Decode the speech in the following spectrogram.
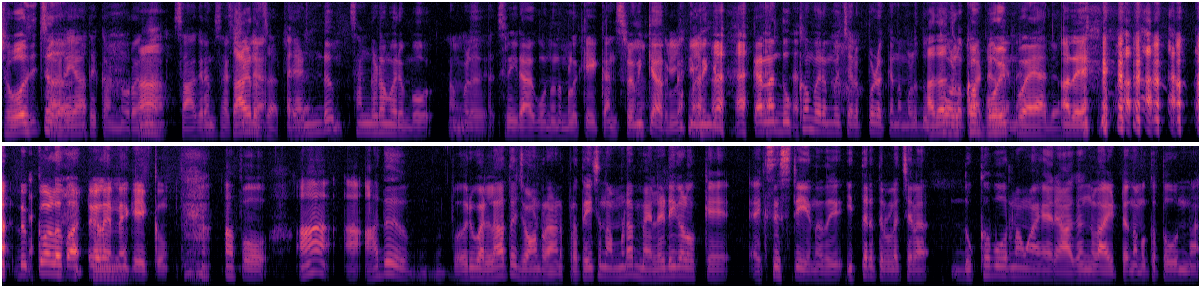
ചോദിച്ചത്. അറിയാതെ കണ്ണുറങ്ങി. സാഗരം സാക്ഷി. രണ്ടും സങ്കടം വരുമ്പോൾ നമ്മൾ ശ്രീരാഘവൊന്നും നമ്മൾ കേൾക്കാൻ ശ്രമിക്കാറില്ല. ഇല്ലെങ്കിൽ കാരണം ദുഃഖം വരുമ്പോൾ ചിലപ്പോഴൊക്കെ നമ്മൾ അതാ ദുഃഖമുള്ള പാട്ടുകൾ. അതെ. ദുഃഖമുള്ള പാട്ടുകൾ തന്നെ കേൾക്കും. അപ്പോൾ ആ ആ- അത് ഒരു വല്ലാത്ത ജോണറാണ്. പ്രത്യേകിച്ച് നമ്മുടെ മെലഡികളൊക്കെ എക്സിസ്റ്റ് ചെയ്യുന്നത് ഇത്തരത്തിലുള്ള ചില ദുഃഖപൂർണമായ രാഗങ്ങളായിട്ട് നമുക്ക് തോന്നുന്ന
